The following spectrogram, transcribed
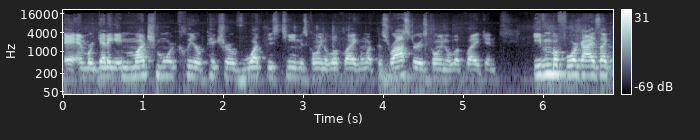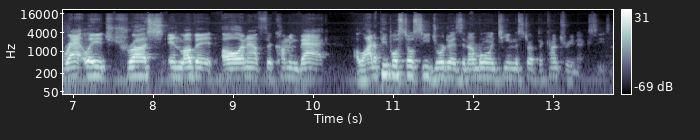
and we're getting a much more clear picture of what this team is going to look like and what this roster is going to look like. And even before guys like Ratledge, Truss, and Lovett all announced they're coming back, a lot of people still see Georgia as the number one team to start the country next season.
